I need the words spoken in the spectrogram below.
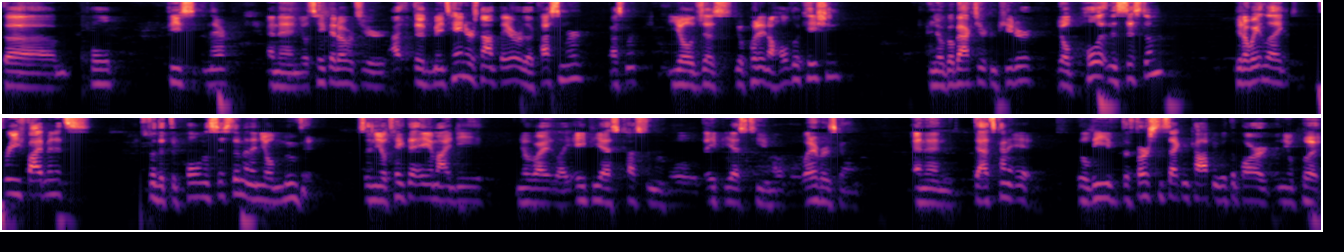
the pull piece in there, and then you'll take that over to your if the maintainer's not there or the customer customer. You'll just you'll put it in a hold location, and you'll go back to your computer. You'll pull it in the system. You'll wait like three five minutes for the to pull in the system, and then you'll move it. So then you'll take the AMID, and you'll write like APS customer hold, APS TMO hold, whatever is going, and then that's kind of it. You'll leave the first and second copy with the part, and you'll put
